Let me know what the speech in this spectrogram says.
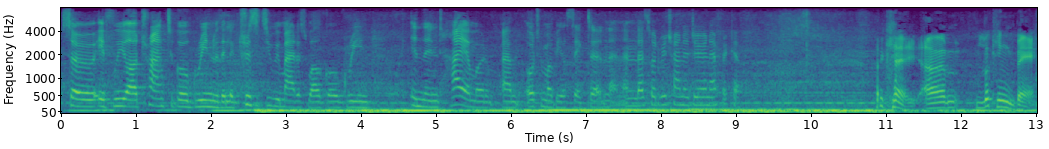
So if we are trying to go green with electricity, we might as well go green in the entire motor, um, automobile sector, and, and that's what we're trying to do in Africa. Okay, um, looking back,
